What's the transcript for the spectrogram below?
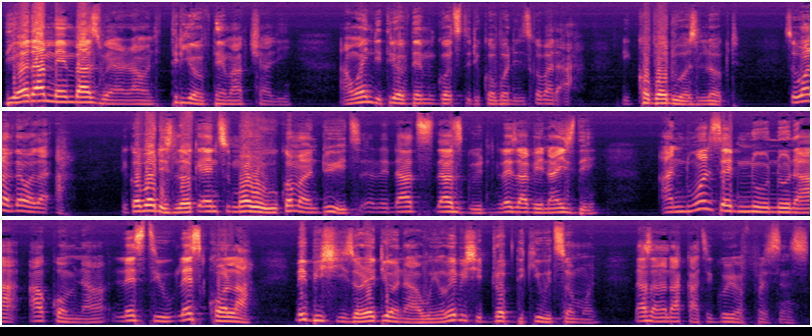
the other members were around, three of them actually. And when the three of them got to the cupboard, they discovered, ah, the cupboard was locked. So one of them was like, ah, the cupboard is locked, and tomorrow we'll come and do it. Uh, that's, that's good. Let's have a nice day. And one said, no, no, now, how come now? Let's, do, let's call her. Maybe she's already on her way, or maybe she dropped the key with someone. That's another category of persons,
